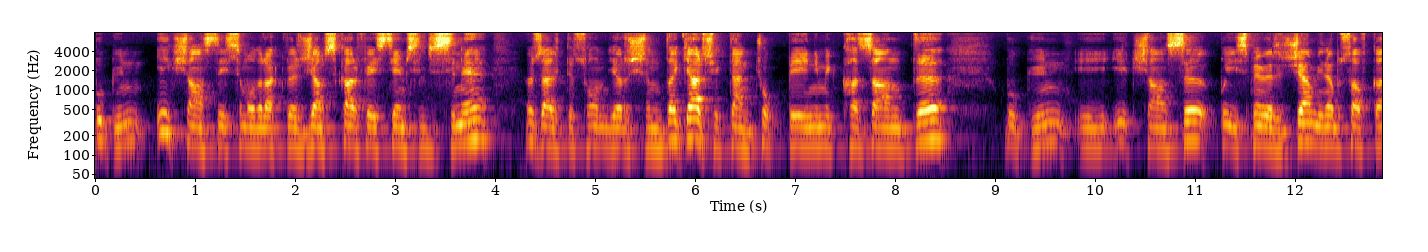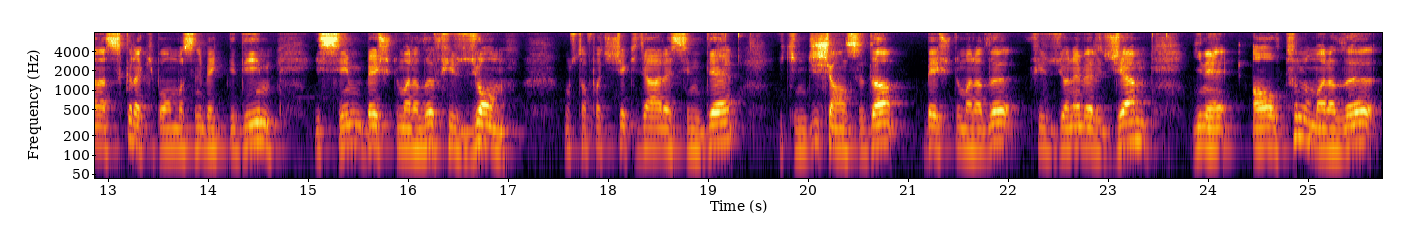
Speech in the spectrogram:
bugün ilk şanslı isim olarak vereceğim Scarface temsilcisini. Özellikle son yarışında gerçekten çok beğenimi kazandı. Bugün e, ilk şansı bu isme vereceğim. Yine bu safkana sıkı rakip olmasını beklediğim isim 5 numaralı Füzyon. Mustafa Çiçek idaresinde ikinci şansı da 5 numaralı Füzyon'a vereceğim. Yine 6 numaralı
